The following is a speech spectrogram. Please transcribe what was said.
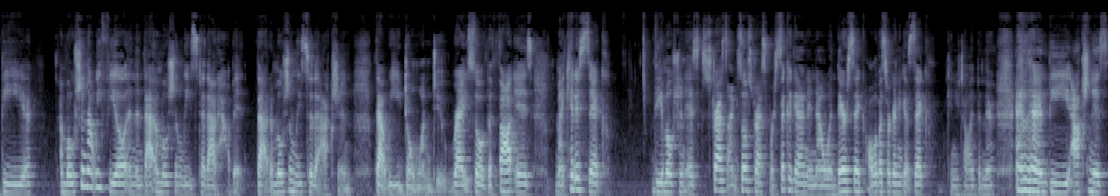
the emotion that we feel, and then that emotion leads to that habit. That emotion leads to the action that we don't want to do, right? So the thought is, my kid is sick. The emotion is stress. I'm so stressed. We're sick again. And now when they're sick, all of us are going to get sick Can you tell I've been there? And then the action is,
